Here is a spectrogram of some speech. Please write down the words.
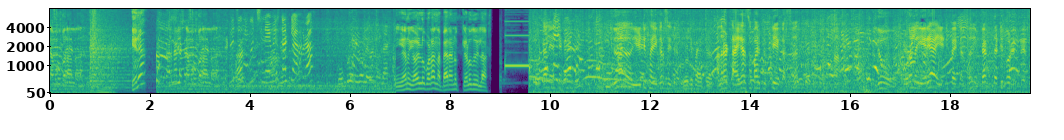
ನಮಗೆ ಬರಲ್ಲ. ಏನ? Which name is that camera? ಒಬ್ರು ಹೀರೋ ಲೆವೆನ್ ಏನು ಹೇಳು ಬೇಡ ನಾ ಬೇರೆ ಕೇಳೋದು ಇಲ್ಲ. ಟೋಟಲ್ ಎಷ್ಟು ಎಕರೆ ಐತ್ರಿ ಇದು ಏಯ್ಟಿ ಫೈವ್ ಏಕರ್ಸ್ ಇದೆ ಏಯ್ಟಿ ಫೈವ್ ಅಂದ್ರೆ ಟೈಗರ್ ಸಫಾರಿ ಫಿಫ್ಟಿ ಏಕರ್ಸ್ ಇದು total area eighty five acres in fact thirty four acres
